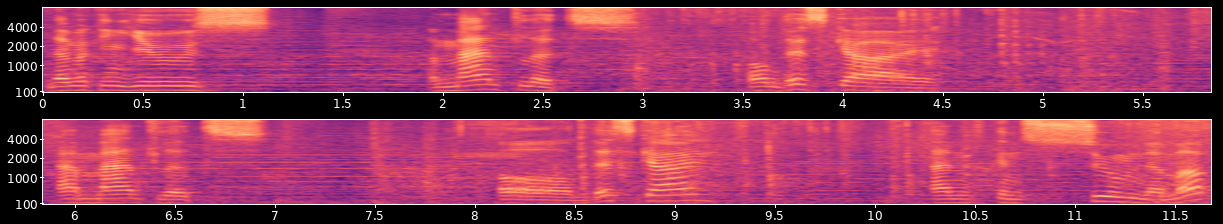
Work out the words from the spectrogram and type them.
Then we can use a mantlet on this guy. And mantlets on this guy. And consume them up.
